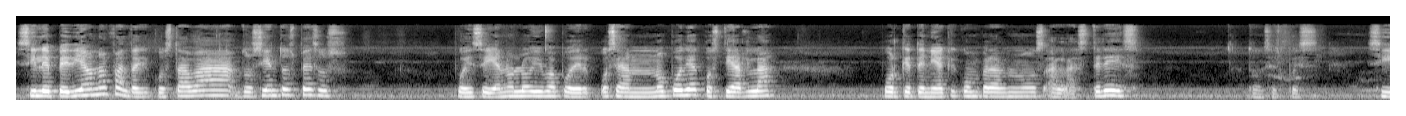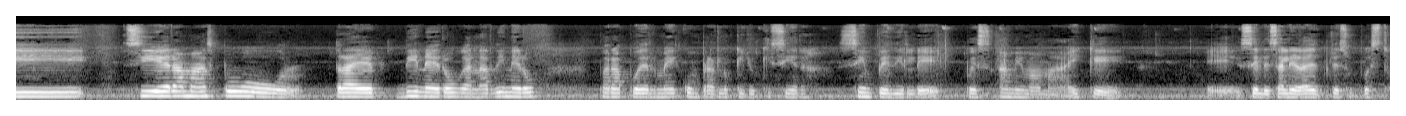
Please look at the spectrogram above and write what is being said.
si le pedía una falda que costaba 200 pesos, pues ella no lo iba a poder, o sea, no podía costearla porque tenía que comprarnos a las tres. Entonces, pues, si, si era más por traer dinero, ganar dinero para poderme comprar lo que yo quisiera, sin pedirle pues a mi mamá y que eh, se le saliera del presupuesto.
